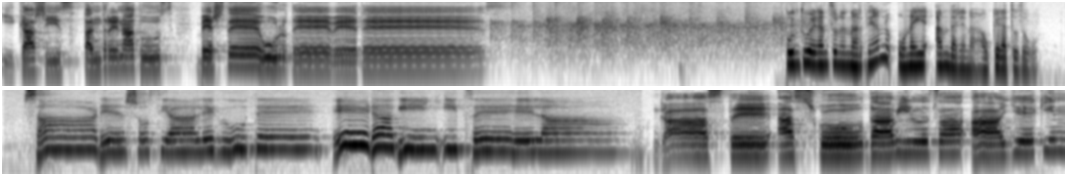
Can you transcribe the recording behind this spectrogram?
ikasiz tantrenatuz, beste urte betez. Puntu erantzunen artean, unai handarena aukeratu dugu. Sare sozialek dute eragin itzela. Gazte asko dabiltza haiekin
